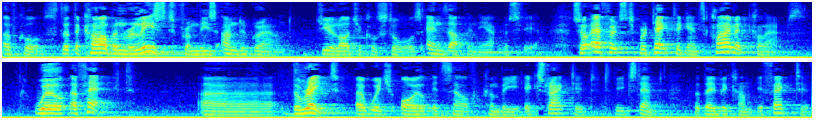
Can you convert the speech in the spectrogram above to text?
of course, that the carbon released from these underground geological stores ends up in the atmosphere. So efforts to protect against climate collapse will affect uh, the rate at which oil itself can be extracted to the extent that they become effective.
